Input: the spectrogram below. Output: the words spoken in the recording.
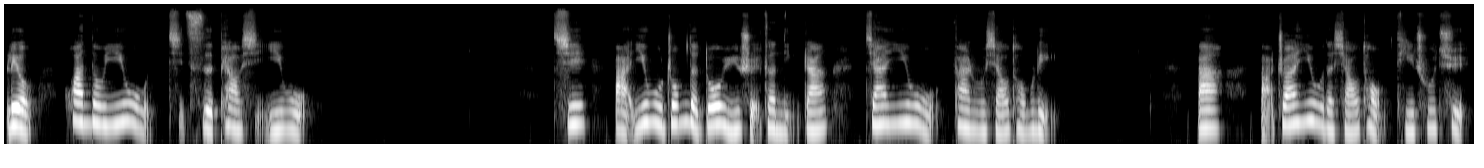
六，换动衣物几次漂洗衣物。七，把衣物中的多余水分拧干，将衣物放入小桶里。八，把装衣物的小桶提出去，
